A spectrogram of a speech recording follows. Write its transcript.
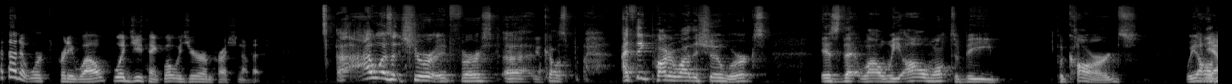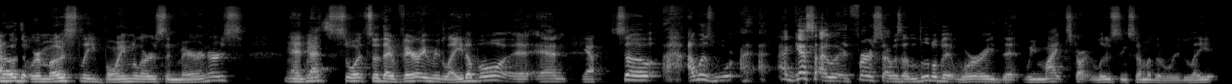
I thought it worked pretty well. What do you think? What was your impression of it? I wasn't sure at first because uh, I think part of why the show works is that while we all want to be Picards, we all know that we're mostly Boimlers and Mariners. And mm-hmm. that's so, so they're very relatable. And yeah, so I was, I guess I at first I was a little bit worried that we might start losing some of the relate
